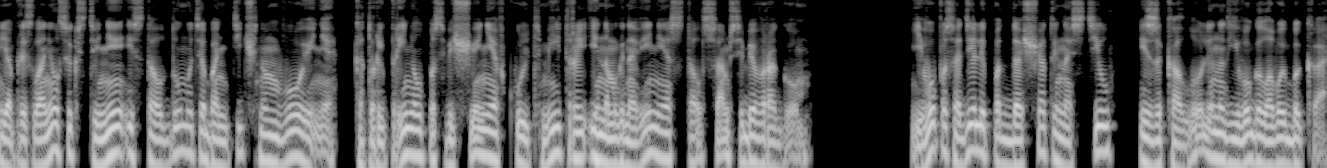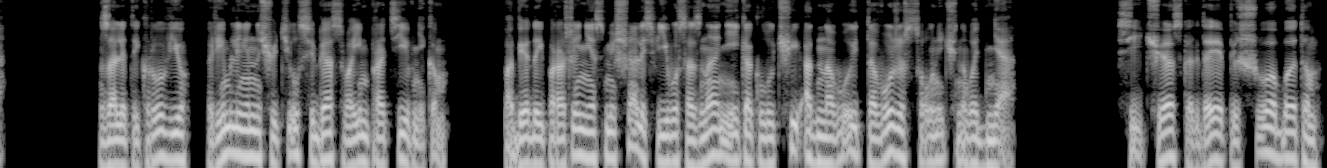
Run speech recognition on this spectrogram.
Я прислонился к стене и стал думать об античном воине, который принял посвящение в культ Митры и на мгновение стал сам себе врагом. Его посадили под дощатый настил и закололи над его головой быка. Залитый кровью, римлянин ощутил себя своим противником. Победа и поражение смешались в его сознании, как лучи одного и того же солнечного дня. Сейчас, когда я пишу об этом,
